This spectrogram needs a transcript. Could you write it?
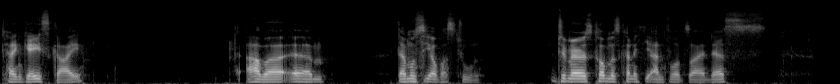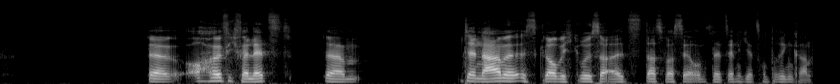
Kein Gay Sky. Aber ähm, da muss ich auch was tun. Demarius Thomas kann nicht die Antwort sein. Der ist äh, häufig verletzt. Ähm, der Name ist, glaube ich, größer als das, was er uns letztendlich jetzt noch bringen kann.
